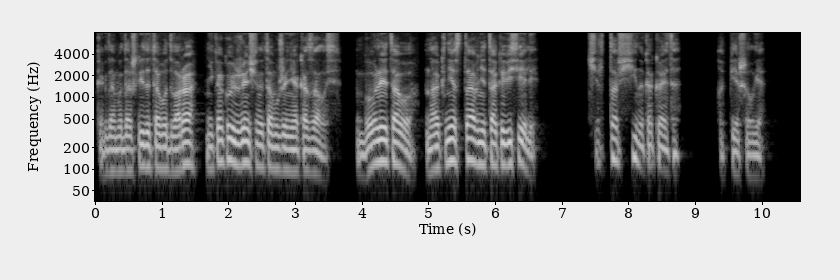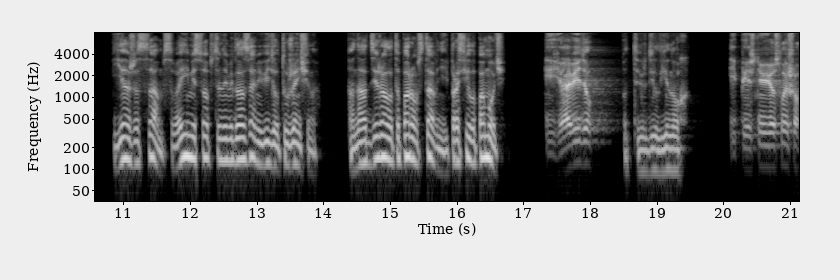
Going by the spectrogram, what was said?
Когда мы дошли до того двора, никакой женщины там уже не оказалось. Более того, на окне ставни так и висели. «Чертовщина какая-то!» – опешил я. «Я же сам, своими собственными глазами видел ту женщину. Она отдирала топором ставни и просила помочь». «И я видел», – подтвердил Енох. «И песню ее слышал».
